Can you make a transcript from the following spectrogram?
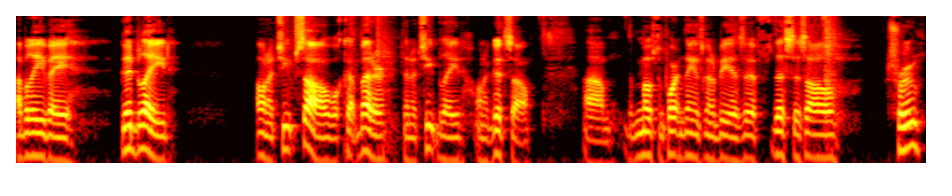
I believe a good blade on a cheap saw will cut better than a cheap blade on a good saw. Um, the most important thing is going to be is if this is all true.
